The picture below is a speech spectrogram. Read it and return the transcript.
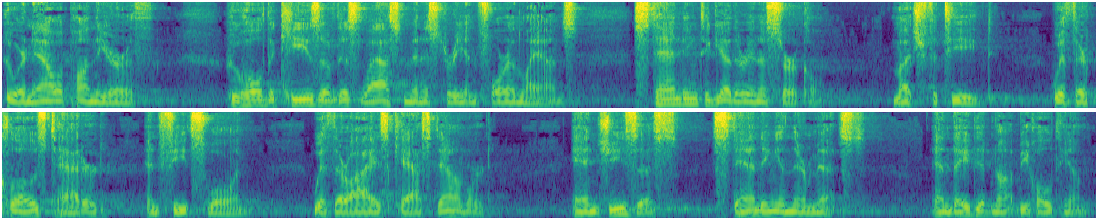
who are now upon the earth who hold the keys of this last ministry in foreign lands, standing together in a circle, much fatigued, with their clothes tattered and feet swollen, with their eyes cast downward, and Jesus standing in their midst, and they did not behold him.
